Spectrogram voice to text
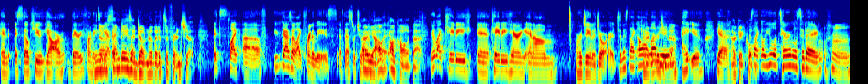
And it's so cute. Y'all are very funny You know, together. some days I don't know that it's a friendship. It's like, uh, you guys are like frenemies, if that's what you Oh want to yeah, call I'll, it. I'll call it that. You're like Cady and Cady Heron and um Regina George, and it's like, oh, Can I, I love you, I hate you. Yeah. Okay, cool. It's like, oh, you look terrible today. Hmm.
